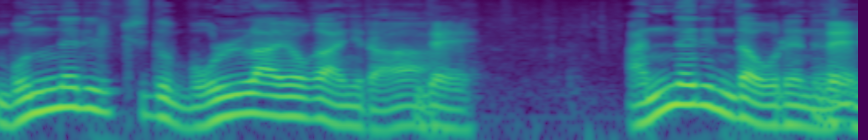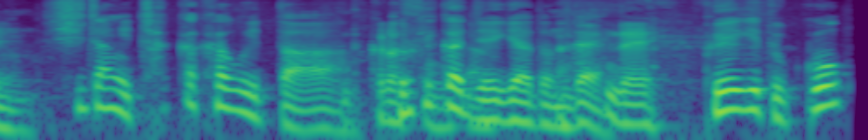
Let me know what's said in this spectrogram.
못 내릴지도 몰라요가 아니라 네. 안 내린다 올해는 네. 시장이 착각하고 있다. 그렇습니다. 그렇게까지 얘기하던데 네. 그 얘기 듣고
